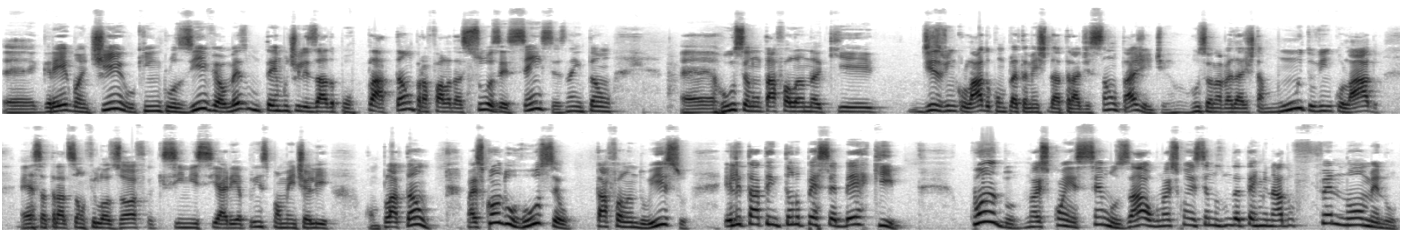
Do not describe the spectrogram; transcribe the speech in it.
é, grego antigo, que inclusive é o mesmo termo utilizado por Platão para falar das suas essências, né? Então, é, Russell não está falando aqui desvinculado completamente da tradição, tá, gente? Russell, na verdade, está muito vinculado a essa tradição filosófica que se iniciaria principalmente ali com Platão, mas quando Russell está falando isso, ele está tentando perceber que quando nós conhecemos algo, nós conhecemos um determinado fenômeno.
